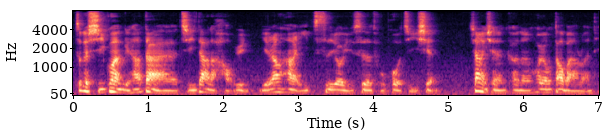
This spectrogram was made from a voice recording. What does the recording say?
这个习惯给他带来了极大的好运，也让他一次又一次的突破极限。像以前可能会用盗版的软体，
